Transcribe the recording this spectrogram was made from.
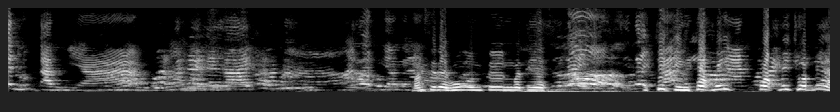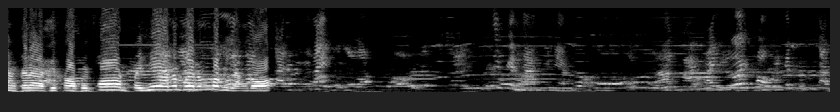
ต้นน้ำกันเนี่ยมันได้หลายๆคนมันสิได้หูอึงตึงมาทีที่จริงพวกไม่พวกไม่ชุดไม่อย่างกระดาษที่เขาไปฟ้อน ไปแห่น้ำเพลินน้ำบ่เปนอย่างดอกที่เป็นนางเป็นอย่างไปเลยเขาไปเล่นน้ำกัน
